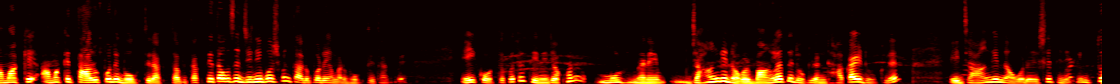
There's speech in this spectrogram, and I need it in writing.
আমাকে আমাকে তার উপরে ভক্তি রাখতে হবে। তাক্তি তাউসে যিনি বসবেন, তার উপরেই আমার ভক্তি থাকবে। এই করতে করতে তিনি যখন মানে জাহাঙ্গীরনগর, বাংলাতে ঢুকলেন, ঢাকায় ঢুকলেন, এই জাহাঙ্গীরনগরে এসে তিনি কিন্তু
